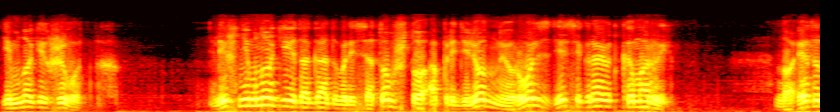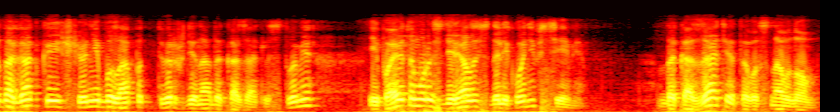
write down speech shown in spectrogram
и многих животных. Лишь немногие догадывались о том, что определенную роль здесь играют комары. Но эта догадка еще не была подтверждена доказательствами, и поэтому разделялась далеко не всеми. Доказать это в основном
